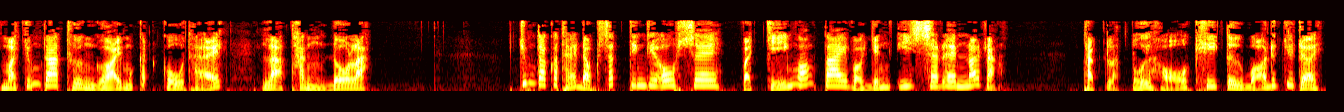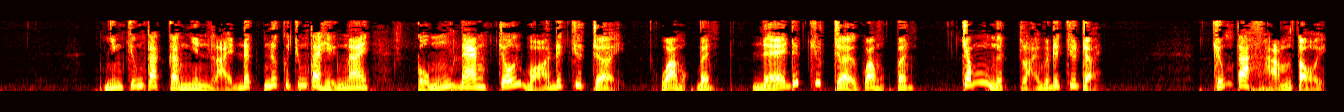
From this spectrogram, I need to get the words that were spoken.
mà chúng ta thường gọi một cách cụ thể là thần đô la. Chúng ta có thể đọc sách tiên tri OC và chỉ ngón tay vào dân Israel nói rằng, thật là tuổi hổ khi từ bỏ Đức Chúa Trời. Nhưng chúng ta cần nhìn lại đất nước của chúng ta hiện nay cũng đang chối bỏ Đức Chúa Trời qua một bên, để Đức Chúa Trời qua một bên, chống nghịch lại với Đức Chúa Trời. Chúng ta phạm tội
